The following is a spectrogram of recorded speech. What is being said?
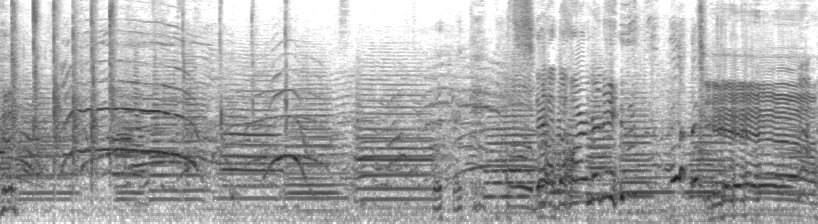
Oh, they have the harmonies. Yeah!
